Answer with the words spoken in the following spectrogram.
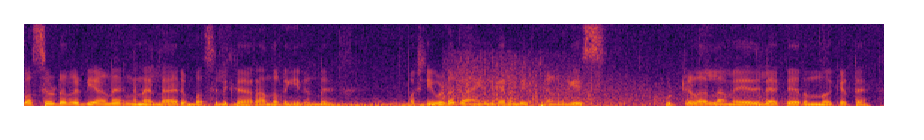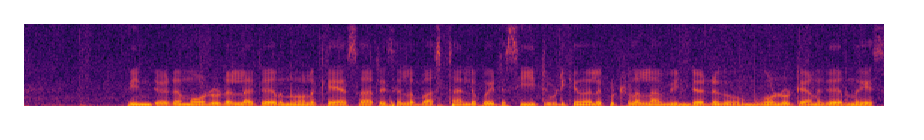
ബസ് ഇവിടെ റെഡിയാണ് അങ്ങനെ എല്ലാവരും ബസ്സിൽ കയറാൻ തുടങ്ങിയിട്ടുണ്ട്. പക്ഷേ ഇവിടെ ഭയങ്കര മിറ്റാണ് കേസ് കുട്ടികളെല്ലാം ഏതിലാണ് കയറുന്നു നോക്കട്ടെ? വിൻഡോയുടെ മുകളിലൂടെ എല്ലാം കയറുന്നു നമ്മൾ K S R T C അല്ല ബസ് സ്റ്റാൻഡിൽ പോയിട്ട് സീറ്റ് പിടിക്കുന്ന പോലെ കുട്ടികളെല്ലാം വിൻഡോയുടെ മുകളിലൂടെയാണ് കയറുന്നത് കേസ്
